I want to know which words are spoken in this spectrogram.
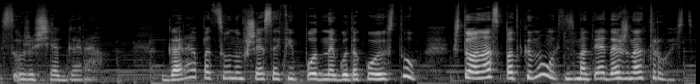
сужущая к горам. Гора, подсунувшая Софи под ногу такой уступ, что она споткнулась, несмотря даже на трость,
